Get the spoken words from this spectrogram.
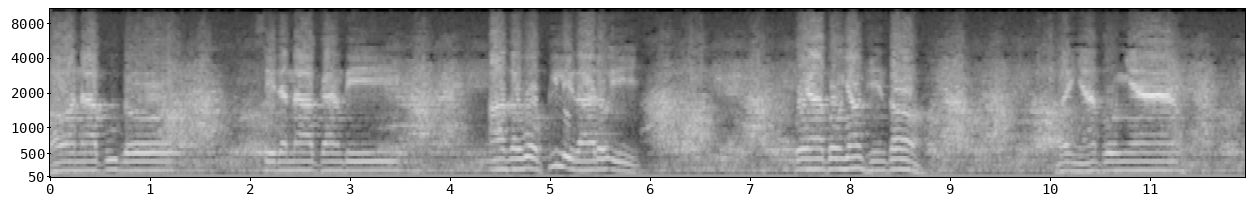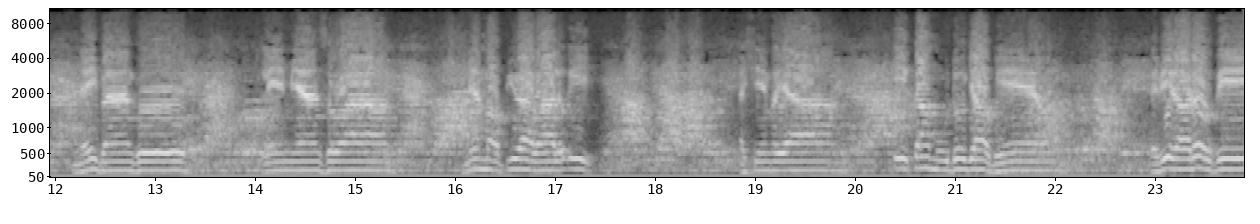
ဘာဝနာကုသိုလ်စေတနာကံသည်အာသဝကိလေသာတို့၏ကိုယ်ဟာကုံကြောင့်ဖြင့်သောမဉ္ဇဉ်ဘုံဉဏ် နိဗ္ဗာန်ကိုလင်းမြန်စွာမျက်မှောက်ပြုရပါလို့ဤအရှင်ဘုရားဤကောင်းမှုတို့ကြောင့်ပင်တပည့်တော်တို့သည်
